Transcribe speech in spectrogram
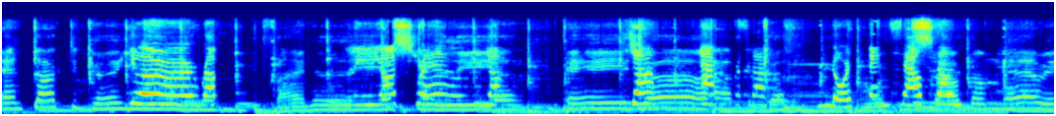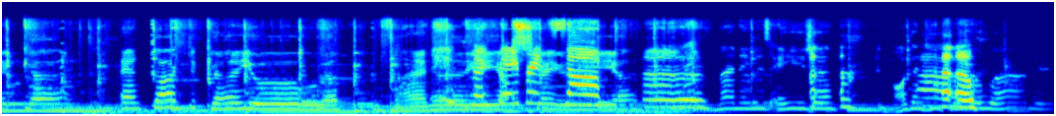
Antarctica, Europe, and finally Australia, Australia, Asia, Africa, Africa, North and South. South America, Antarctica, Europe, and finally My favorite song. Australia. Uh, My name is Asia, uh, and more than Uh, half Uh-oh. of the world is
